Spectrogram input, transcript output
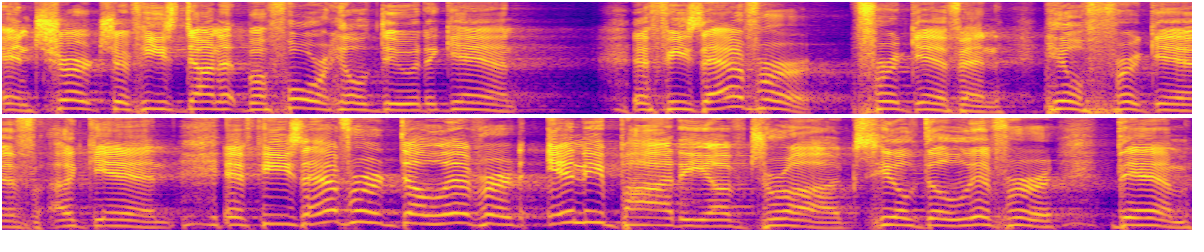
In church, if He's done it before, He'll do it again. If he's ever forgiven, he'll forgive again. If he's ever delivered anybody of drugs, he'll deliver them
